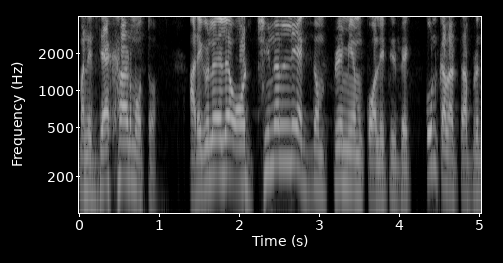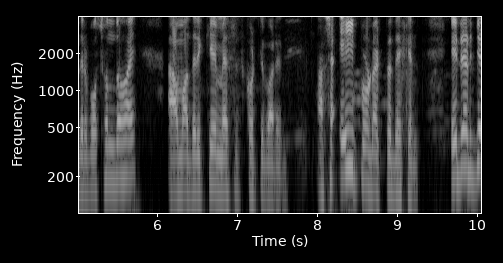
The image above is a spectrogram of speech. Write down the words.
মানে দেখার মতো। আর এগুলো হলো অরিজিনালি একদম প্রিমিয়াম কোয়ালিটির ব্যাগ কোন কালারটা আপনাদের পছন্দ হয়, আমাদেরকে মেসেজ করতে পারেন। আচ্ছা এই প্রোডাক্টটা দেখেন। এটার যে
